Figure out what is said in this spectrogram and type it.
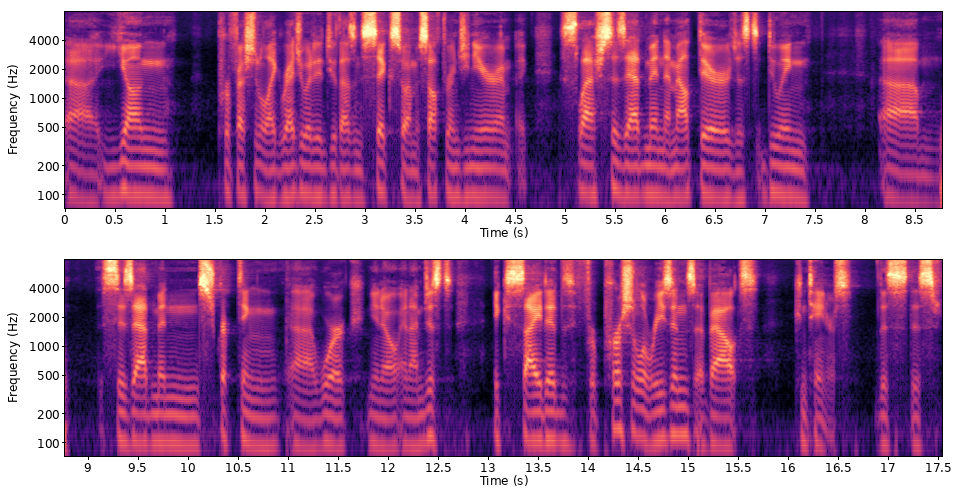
uh, young professional. I graduated in 2006, so I'm a software engineer I'm, slash sysadmin. I'm out there just doing um, sysadmin scripting uh, work, you know, and I'm just excited for personal reasons about containers. This this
